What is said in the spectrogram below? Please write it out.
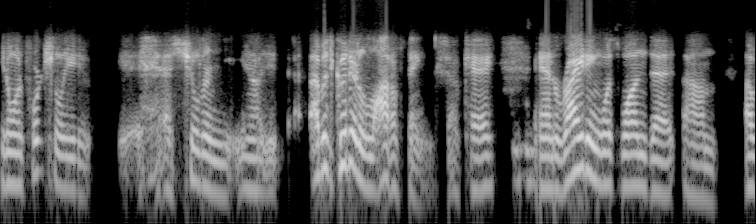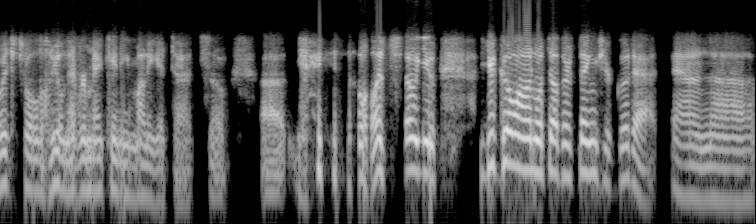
you know, unfortunately, as children, you know, I was good at a lot of things. Okay, mm-hmm. and writing was one that um, I was told, oh, you'll never make any money at that. So, uh, you so you you go on with other things you're good at, and uh,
